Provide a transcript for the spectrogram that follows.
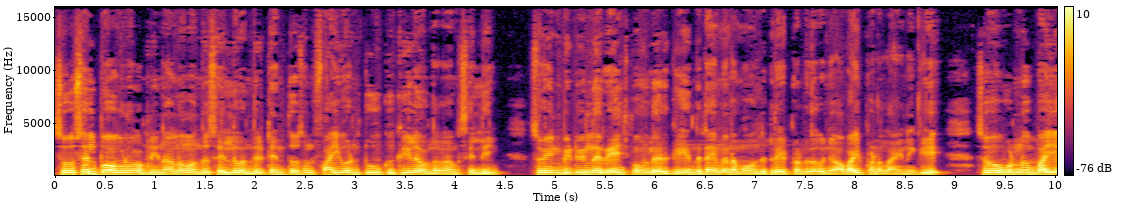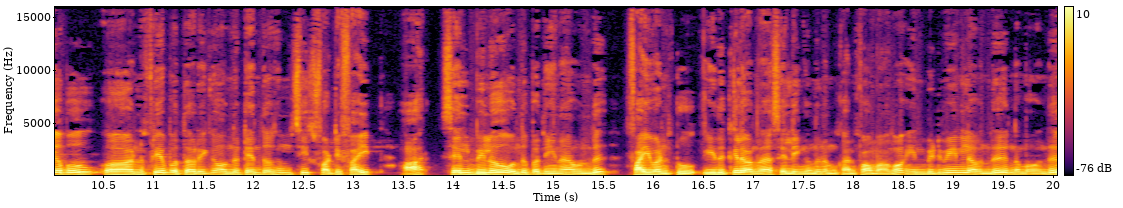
ஸோ செல் போகணும் அப்படின்னாலும் வந்து செல் வந்து டென் தௌசண்ட் ஃபைவ் ஒன் டூக்கு கீழே வந்தால் தான் செல்லிங் ஸோ இன் பிட்வீனில் ரேஞ்ச் பவுண்டில் இருக்குது இந்த டைமில் நம்ம வந்து ட்ரேட் பண்ணுறதை கொஞ்சம் அவாய்ட் பண்ணலாம் இன்றைக்கி ஸோ ஒன்று பை அபவ் நிஃப்டியை பொறுத்த வரைக்கும் வந்து ten thousand six forty five or sell below வந்து பார்த்திங்கன்னா வந்து ஃபைவ் ஒன் டூ இது கீழே வந்தால் செல்லிங் வந்து நம்ம கன்ஃபார்ம் ஆகும். இன் பிட்வீனில் வந்து நம்ம வந்து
